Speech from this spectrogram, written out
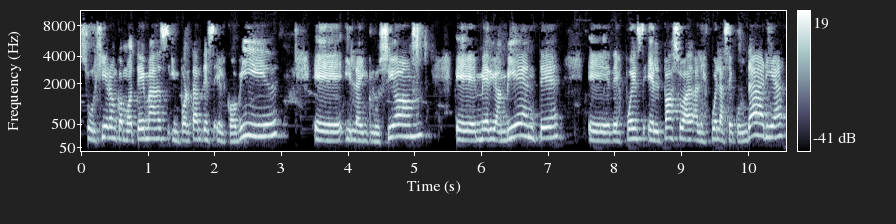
surgieron como temas importantes el COVID eh, y la inclusión, eh, medio ambiente, eh, después el paso a, la escuela secundaria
